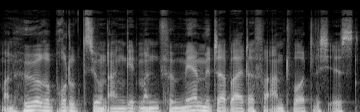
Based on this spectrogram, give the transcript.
man höhere Produktion angeht, man für mehr Mitarbeiter verantwortlich ist.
